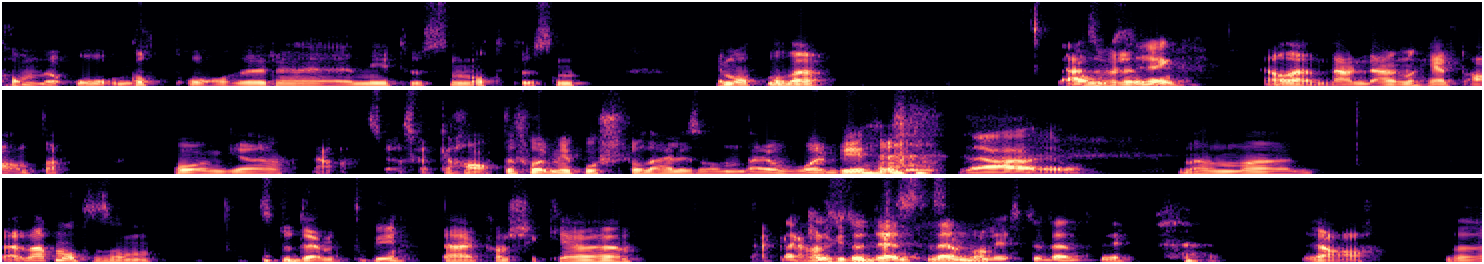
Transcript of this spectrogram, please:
komme godt over eh, 9000-8000 i måneden. Og det, Det er selvfølgelig- ja, det, er, det er noe helt annet, da. Og eh, ja, så jeg skal ikke hate for mye på Oslo, det er, liksom, det er jo vår by. Ja, jo. Men eh, det, er, det er på en måte sånn studentby. Det er kanskje ikke Det Det er ikke det beste stedet, studentvennlig studentby. Ja. Det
